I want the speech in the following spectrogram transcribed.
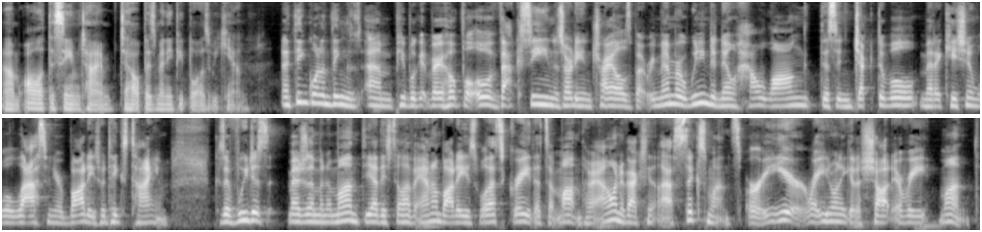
um, all at the same time to help as many people as we can. I think one of the things um, people get very hopeful. Oh, a vaccine is already in trials, but remember, we need to know how long this injectable medication will last in your body. So it takes time. Because if we just measure them in a month, yeah, they still have antibodies. Well, that's great. That's a month. Right? I want a vaccine that lasts six months or a year. Right? You don't want to get a shot every month.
